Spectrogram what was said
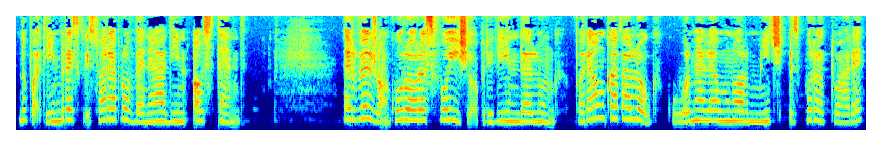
După timbre, scrisoarea provenea din Ostend. Hervé Joncourt o răsfoi și o privi îndelung. Părea un catalog, cu urmele unor mici zburătoare,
